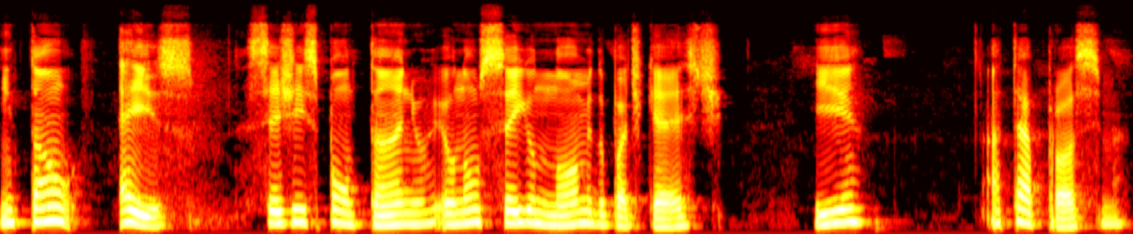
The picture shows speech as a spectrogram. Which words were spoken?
Então, é isso. Seja espontâneo. Eu não sei o nome do podcast. E até a próxima.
